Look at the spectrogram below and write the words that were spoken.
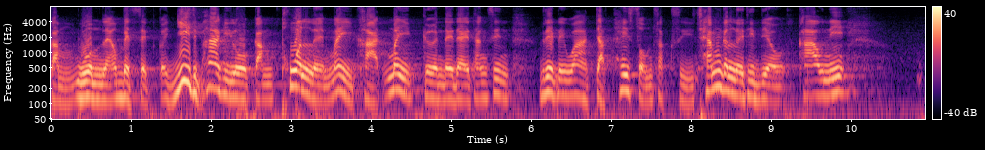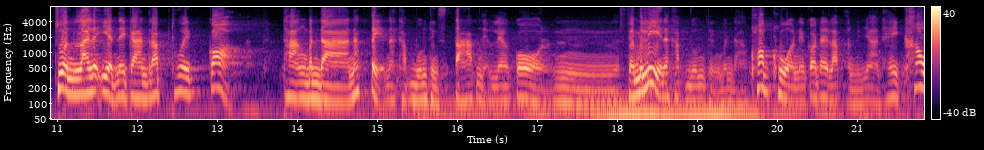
กรัมรวมแล้วเบ็ดเสร็จก็ 25 กิโลกรัมท้วนเลยไม่ขาดไม่เกินใด ๆ ทั้งสิ้น เรียกได้ว่าจัดให้สมศักดิ์ศรีแชมป์กันเลยทีเดียว คราวนี้ส่วนรายละเอียดในการรับถ้วยก็ ทางบรรดานักเตะนะครับรวมถึงสตาฟเนี่ยแล้วก็แฟมิลี่นะครับรวมถึงบรรดา ครอบครัวเนี่ยก็ได้รับอนุญาตให้เข้า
